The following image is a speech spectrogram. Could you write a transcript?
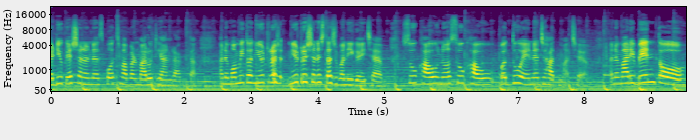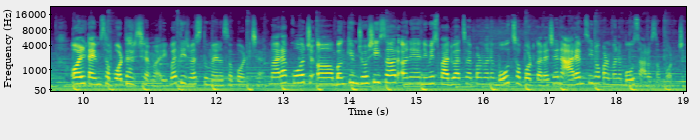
એડ્યુકેશન અને સ્પોર્ટ્સમાં પણ મારું ધ્યાન રાખતા. અને મમ્મી તો ન્યુટ્ર, ન્યુટ્રિશનિસ્ટ જ બની ગઈ છે શું ખાવું, ન શું ખાવું, બધું એને જ હાથમાં છે અને મારી બેન તો ઓલ ટાઈમ સપોર્ટર છે મારી. બધી જ વસ્તુમાં એનો સપોર્ટ છે. મારા કોચ બંકિમ જોશી સર અને નિમિષ ભાદવાદ સર પણ મને બહુ જ સપોર્ટ કરે છે અને આરએમસીનો પણ મને બહુ સારો સપોર્ટ છે.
